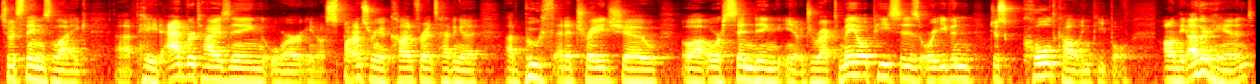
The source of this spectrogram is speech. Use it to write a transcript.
So it's things like uh, paid advertising or you know sponsoring a conference having a, a booth at a trade show or, or sending you know direct mail pieces or even just cold calling people. On the other hand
